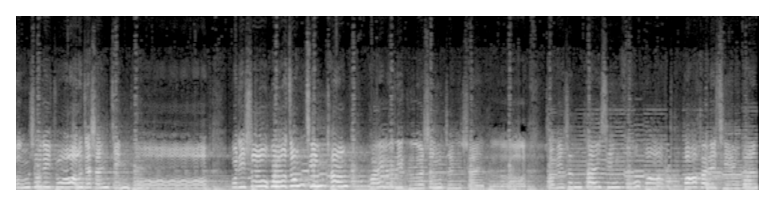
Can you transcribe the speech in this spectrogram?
丰收的庄稼闪金光。我的手鼓纵情唱，快乐的歌声震山河。草原盛开幸福花，花海千万。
